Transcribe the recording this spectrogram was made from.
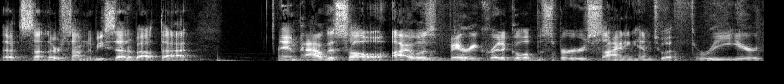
that's there's something to be said about that. And Pau Gasol, I was very critical of the Spurs signing him to a three-year,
